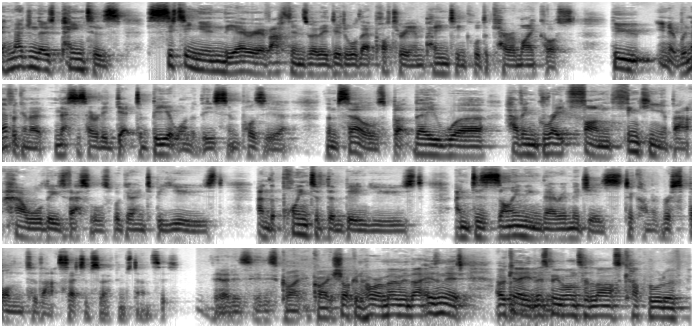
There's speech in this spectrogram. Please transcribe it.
And imagine those painters sitting in the area of Athens where they did all their pottery and painting called the Kerameikos who, you know, were never going to necessarily get to be at one of these symposia themselves, but they were having great fun thinking about how all these vessels were going to be used and the point of them being used and designing their images to kind of respond to that set of circumstances. Yeah, it is, it is quite, quite shock and horror moment, that, isn't it? Okay, let's move on to the last couple of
